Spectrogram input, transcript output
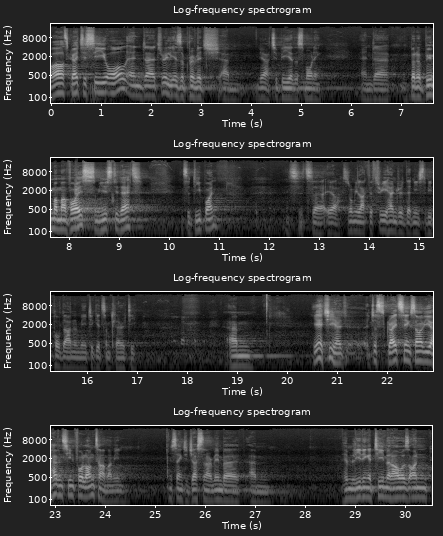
Well, it's great to see you all, and uh, it really is a privilege, um, yeah, to be here this morning. And uh, a bit of boom on my voice, I'm used to that. It's a deep one. It's, it's uh, yeah, it's normally like the 300 that needs to be pulled down on me to get some clarity. Um, yeah, gee, just great seeing some of you I haven't seen for a long time. I mean, I was saying to Justin, I remember um, him leading a team that I was on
